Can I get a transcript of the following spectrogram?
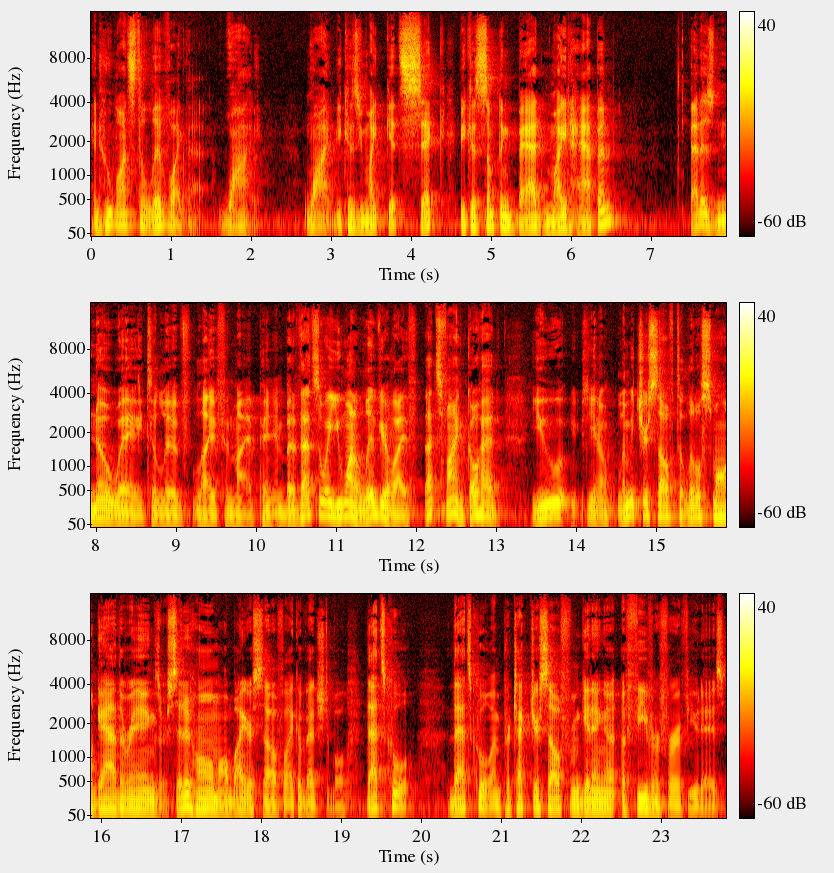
And who wants to live like that? Why? Why? Because you might get sick? Because something bad might happen? That is no way to live life, in my opinion. But if that's the way you want to live your life, that's fine. Go ahead. You, you know, limit yourself to little small gatherings or sit at home all by yourself like a vegetable. That's cool. That's cool. And protect yourself from getting a, a fever for a few days.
